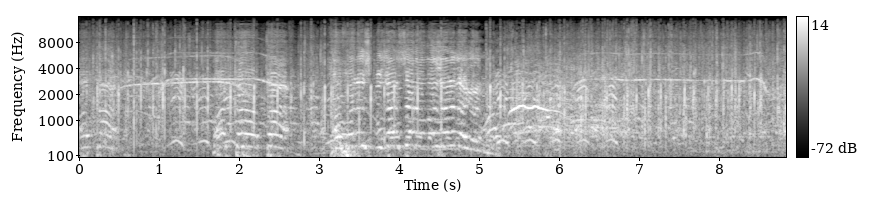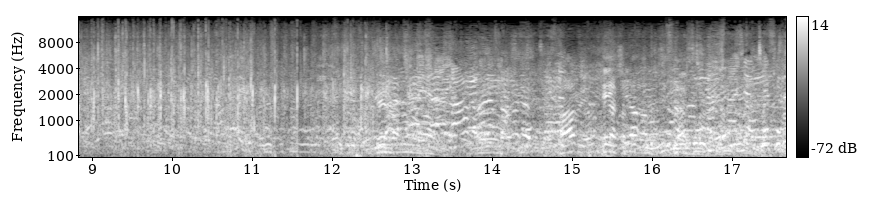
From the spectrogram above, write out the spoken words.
Hatta hatta hatta kafanız kızarsa Ramazan'ı da Sağ ol. Bir resim çekilir.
